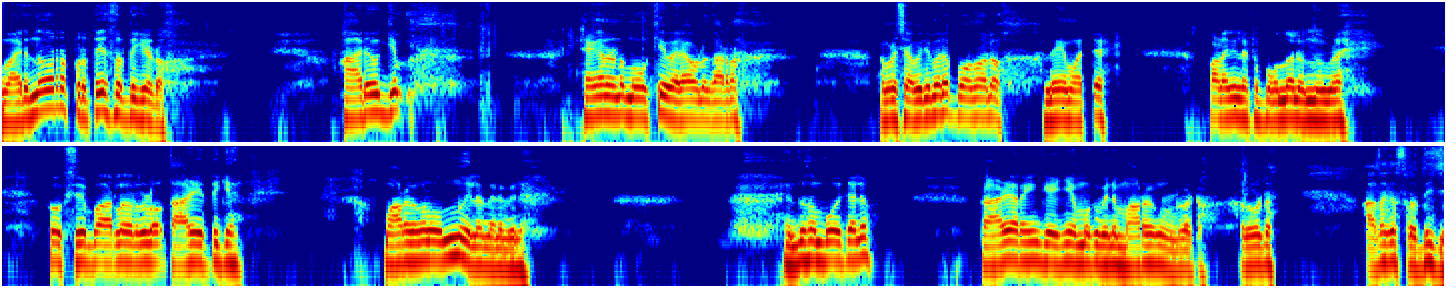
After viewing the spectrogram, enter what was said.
വരുന്നവരുടെ പ്രത്യേകം ശ്രദ്ധിക്കട്ടോ ആരോഗ്യം എങ്ങനെയുണ്ട് നോക്കിയേ വരാവുള്ളൂ. കാരണം നമ്മൾ ശബരിമല പോകുന്നാലോ അല്ലെങ്കിൽ മറ്റേ പളനിയിലൊക്കെ പോകുന്നാലോ ഒന്നും ഇവിടെ ഓക്സിജൻ പാർലറുകളോ താഴെ എത്തിക്കാൻ മാർഗങ്ങളോ ഒന്നുമില്ല നിലവിൽ എന്ത് സംഭവിച്ചാലും താഴെ ഇറങ്ങി കഴിഞ്ഞാൽ നമുക്ക് പിന്നെ മാർഗങ്ങളുള്ളൂ കേട്ടോ. അതുകൊണ്ട് അതൊക്കെ ശ്രദ്ധിച്ച്.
